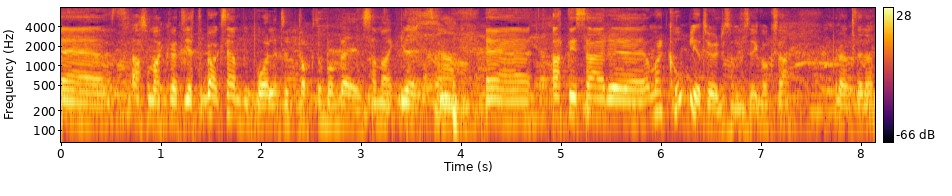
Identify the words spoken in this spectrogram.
Eh, alltså man kan ett jättebra exempel på, eller typ Dr Bombay, samma grej. Liksom. Eh, att det är så här, eh, Markoolio tror jag det som musik också på den tiden.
